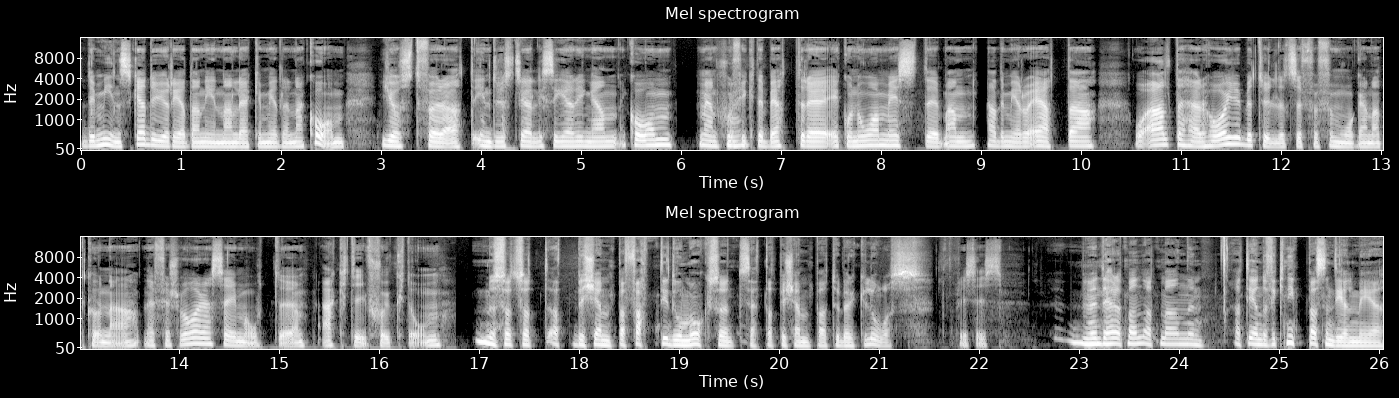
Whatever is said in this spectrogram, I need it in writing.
Det minskade ju redan innan läkemedlen kom, just för att industrialiseringen kom, Människor mm. fick det bättre ekonomiskt, eh, man hade mer att äta och allt det här har ju betydelse för förmågan att kunna eh, försvara sig mot eh, aktiv sjukdom. Så, så att, att bekämpa fattigdom är också ett sätt att bekämpa tuberkulos? Precis. Men det här att, man, att, man, att det ändå förknippas en del med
